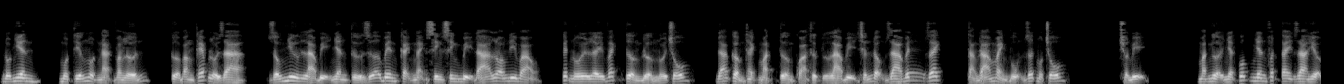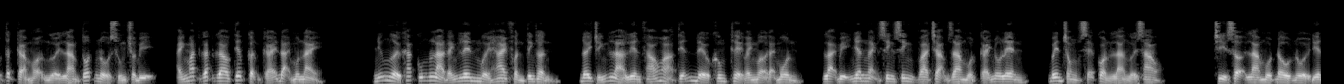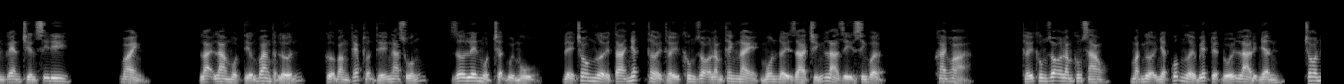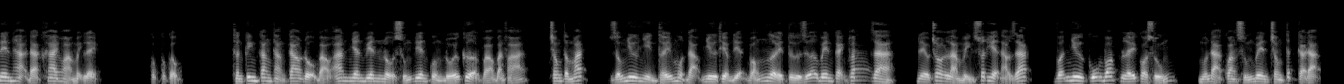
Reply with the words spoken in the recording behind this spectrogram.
Đột nhiên, một tiếng ngột ngạt vang lớn, cửa bằng thép lồi ra, giống như là bị nhân từ giữa bên cạnh ngạnh sinh sinh bị đá lom đi vào, kết nối lấy vách tường đường nối chỗ, đã cầm thạch mặt tường quả thực là bị chấn động ra vết rách, tảng đá mảnh vụn rất một chỗ. Chuẩn bị mặt ngựa nhật quốc nhân phất tay ra hiệu tất cả mọi người làm tốt nổ súng chuẩn bị, ánh mắt gắt gao tiếp cận cái đại môn này. Những người khác cũng là đánh lên 12 phần tinh thần, đây chính là liên pháo hỏa tiễn đều không thể bành mở đại môn, lại bị nhân ngạnh sinh sinh và chạm ra một cái nô lên, bên trong sẽ còn là người sao? Chỉ sợ là một đầu nổi điên ghen chiến sĩ đi. Vành! Lại là một tiếng vang thật lớn, cửa bằng thép thuận thế ngã xuống, dơ lên một trận bụi mù, để cho người ta nhất thời thấy không rõ lắm thanh này môn đẩy ra chính là gì sinh vật. Khai hỏa! Thấy không rõ lắm không sao, mặt ngựa nhật quốc người biết tuyệt đối là địch nhân, cho nên hạ đạt khai hỏa mệnh lệnh. Cốc cốc cốc thần kinh căng thẳng cao độ bảo an nhân viên nổ súng điên cuồng đối cửa vào bắn phá, trong tầm mắt, giống như nhìn thấy một đạo như thiểm điện bóng người từ giữa bên cạnh thoát ra, đều cho là mình xuất hiện ảo giác, vẫn như cũ bóp lấy cò súng, muốn đả quang súng bên trong tất cả đạn.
